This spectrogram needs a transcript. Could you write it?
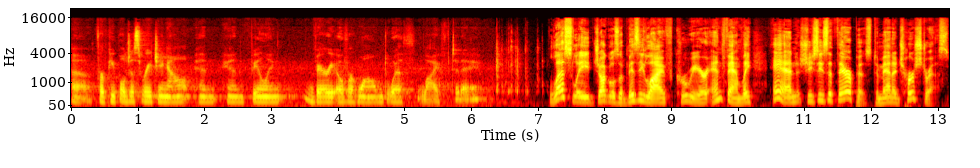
uh, for people just reaching out and, and feeling very overwhelmed with life today. Leslie juggles a busy life, career, and family, and she sees a therapist to manage her stress.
